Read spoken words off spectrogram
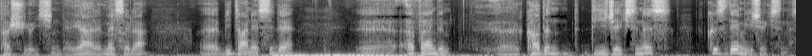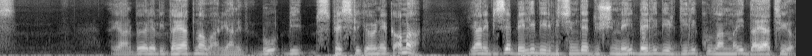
taşıyor içinde. Yani mesela e, bir tanesi de e, efendim e, kadın diyeceksiniz, kız demeyeceksiniz. Yani böyle bir dayatma var. Yani bu bir spesifik örnek ama yani bize belli bir biçimde düşünmeyi, belli bir dili kullanmayı dayatıyor.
